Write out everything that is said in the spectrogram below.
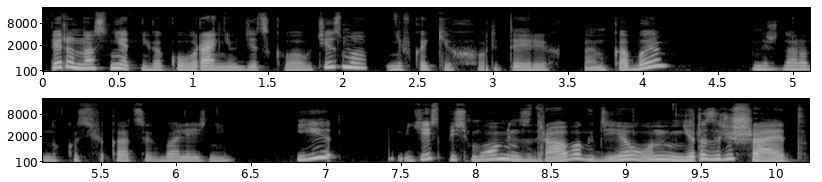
Теперь у нас нет никакого раннего детского аутизма ни в каких критериях МКБ, международных классификациях болезней. И есть письмо Минздрава, где он не разрешает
